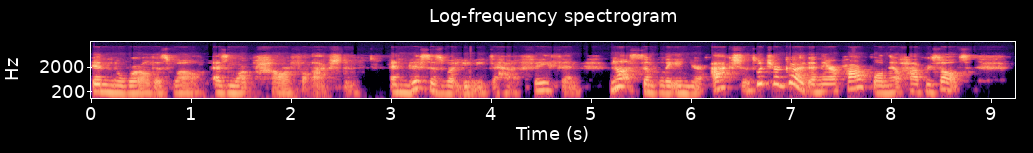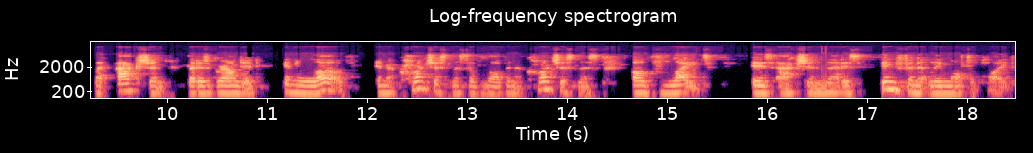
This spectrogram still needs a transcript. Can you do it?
in the world as well as more powerful action. And this is what you need to have faith in, not simply in your actions, which are good and they are powerful and they'll have results, but action that is grounded in love, in a consciousness of love, in a consciousness of light is action that is infinitely multiplied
